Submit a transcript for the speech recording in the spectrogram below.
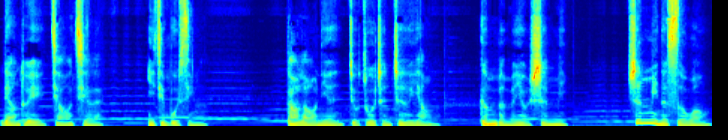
两腿交起来，已经不行了。到老年就做成这样了，根本没有生命。生命的死亡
